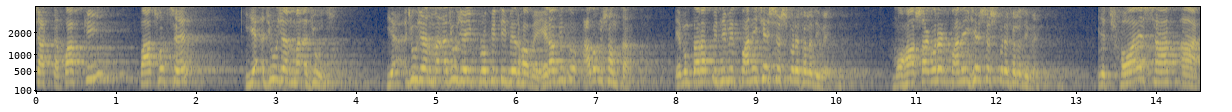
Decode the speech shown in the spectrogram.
চারটা, পাঁচ কি? পাঁচ হচ্ছে ইয়াজুজ আর মাজুজ। ইয়াজুজ আর মাজুজ এই প্রকৃতি বের হবে, এরা কিন্তু আদম সন্তান, এবং তারা পৃথিবীর পানি খেয়ে শেষ করে ফেলে দিবে। মহাসাগরের পানি খেয়ে শেষ করে ফেলে দিবে। যে ছয়, সাত, আট,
